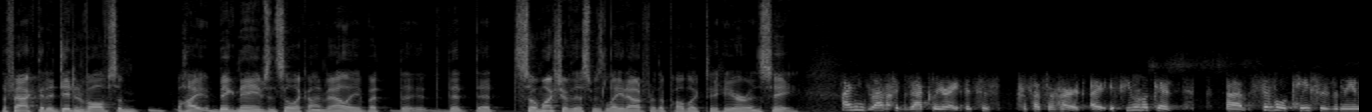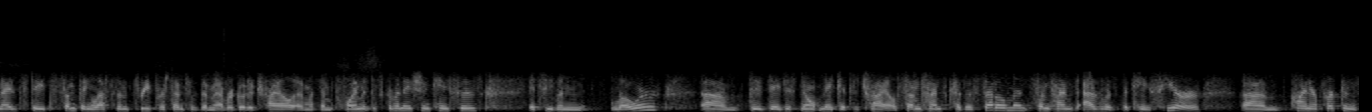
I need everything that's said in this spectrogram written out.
the fact that it did involve some high big names in Silicon Valley, but the, that that so much of this was laid out for the public to hear and see. I think that's exactly right. This is Professor Hart. if you look at uh, civil cases in the United States, something less than 3% of them ever go to trial, and with employment discrimination cases, it's even lower. Um, they, they just don't make it to trial, sometimes because of settlement, sometimes, as was the case here, um, Kleiner Perkins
